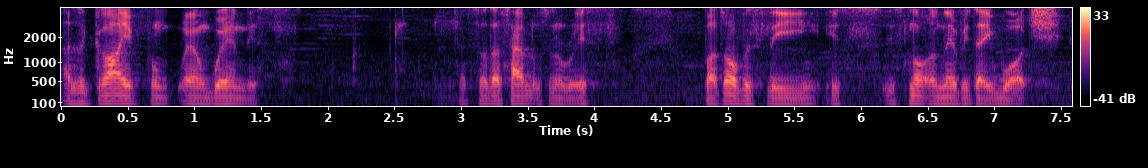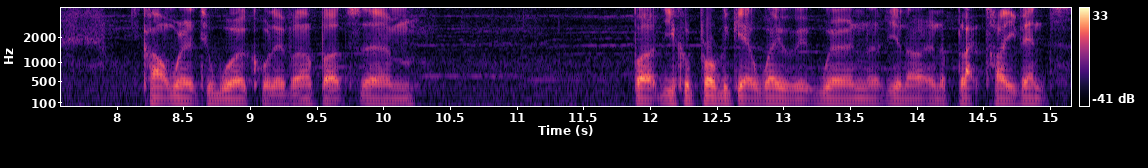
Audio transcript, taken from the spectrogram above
as a guy from um, wearing this. So that's how it looks on the wrist. But obviously, it's it's not an everyday watch. You can't wear it to work or whatever. But um, but you could probably get away with it wearing you know in a black tie event.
